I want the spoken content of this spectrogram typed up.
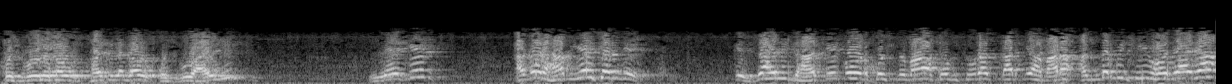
خوشبو لگاؤں سینٹ لگاؤں خوشبو آئے گی۔ لیکن اگر ہم یہ سمجھیں کہ ظاہری ڈھانچے کو اور خوشنما خوبصورت کر کے ہمارا اندر بھی ٹھیک ہو جائے گا،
